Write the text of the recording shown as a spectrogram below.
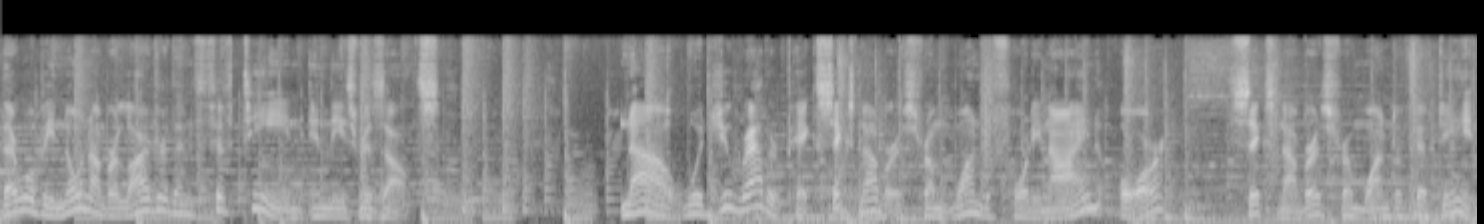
there will be no number larger than 15 in these results. Now, would you rather pick six numbers from 1 to 49 or six numbers from 1 to 15?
